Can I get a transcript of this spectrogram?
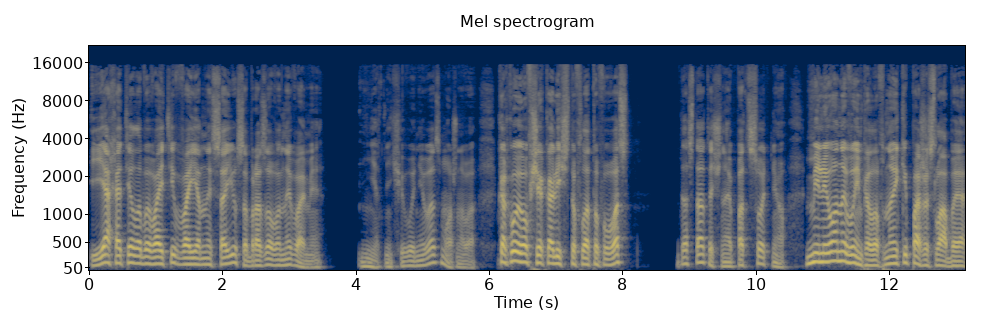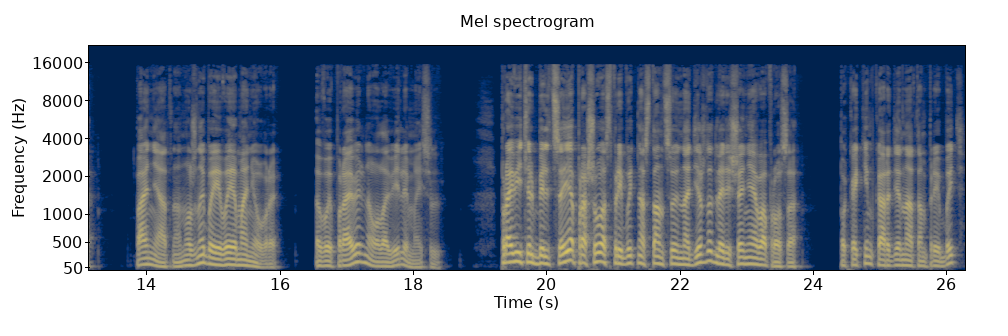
«Я хотела бы войти в военный союз, образованный вами». «Нет ничего невозможного. Какое общее количество флотов у вас?» Достаточное, под сотню. Миллионы вымпелов, но экипажи слабые. Понятно, нужны боевые маневры. Вы правильно уловили мысль. Правитель Бельцея, прошу вас прибыть на станцию «Надежда» для решения вопроса. По каким координатам прибыть?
